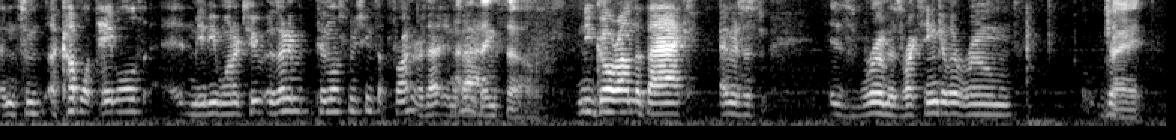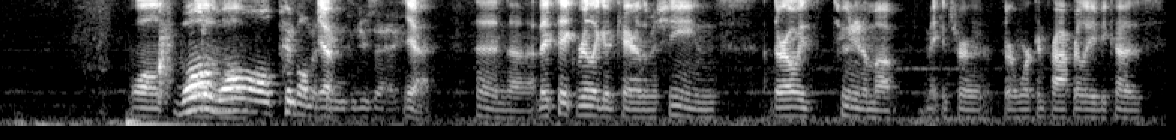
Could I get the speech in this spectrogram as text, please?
and some a couple of tables, maybe one or two. Is there any pinball machines up front, or is that in the I back? I don't think so. And you go around the back, and there's just is room, this rectangular room, Just right. Wall wall to wall pinball machines. Would you say? Yeah, and uh, they take really good care of the machines. They're always tuning them up, making sure they're working properly because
